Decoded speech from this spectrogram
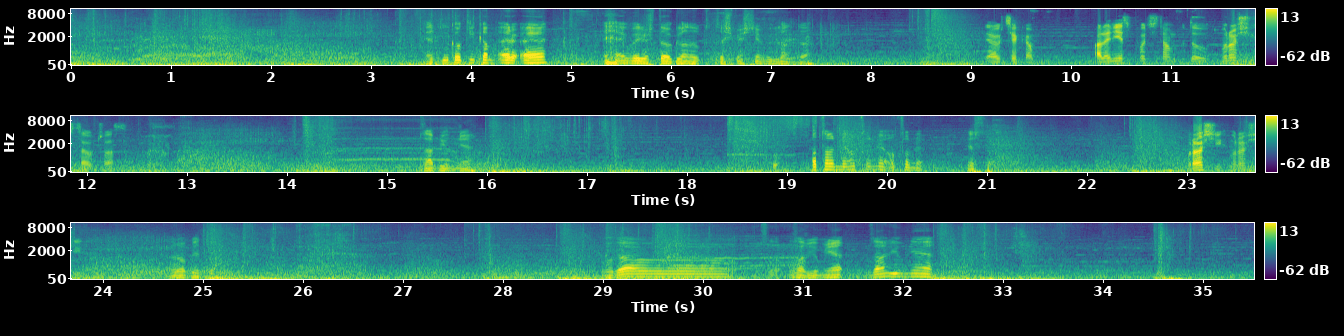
Ja tylko klikam RE. Jak będziesz to oglądał, to to śmiesznie wygląda. Ja uciekam. Ale nie spłać tam w dół. Mroź ich cały czas. Zabił mnie. Ocal mnie, ocal mnie, ocal mnie. Jestem. Mroź ich. Robię to. Uwaga! Za- Zabił mnie, zabił mnie!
